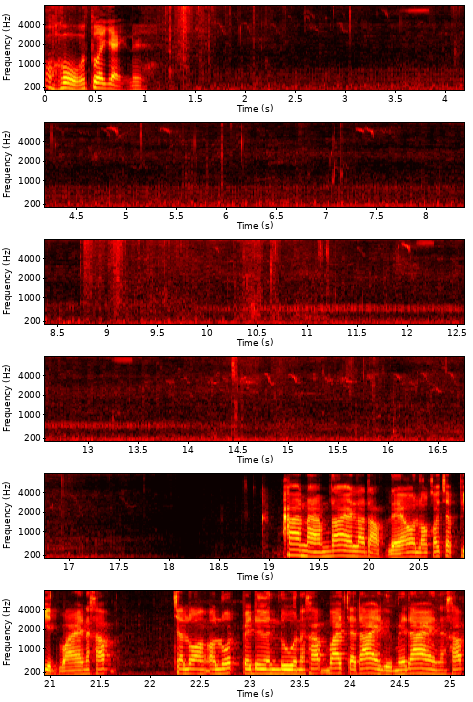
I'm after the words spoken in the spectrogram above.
โอ้โห ตัวใหญ่เลย ถ้าน้ำได้ระดับแล้วเราก็จะปิดไว้นะครับ จะลองเอารถไปเดินดูนะครับ ว่าจะได้หรือไม่ได้นะครับ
